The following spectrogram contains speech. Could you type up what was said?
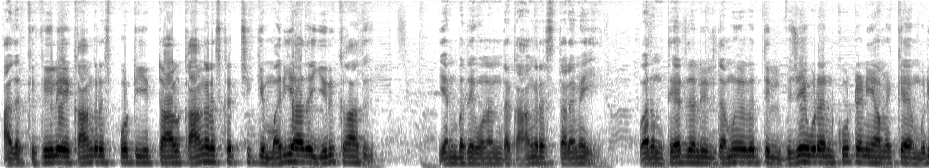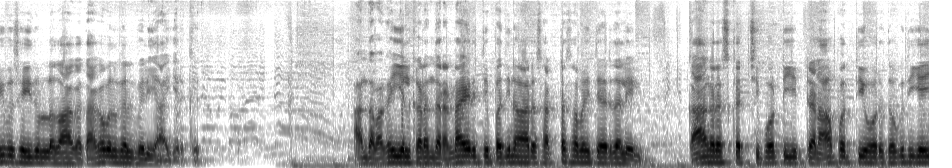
அதற்கு கீழே காங்கிரஸ் போட்டியிட்டால் காங்கிரஸ் கட்சிக்கு மரியாதை இருக்காது என்பதை உணர்ந்த காங்கிரஸ் தலைமை வரும் தேர்தலில் தமிழகத்தில் விஜயுடன் கூட்டணி அமைக்க முடிவு செய்துள்ளதாக தகவல்கள் வெளியாகியிருக்கு. அந்த வகையில் கடந்த ரெண்டாயிரத்தி பதினாறு சட்டசபை தேர்தலில் காங்கிரஸ் கட்சி போட்டியிட்ட நாற்பத்தி ஒரு தொகுதியை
